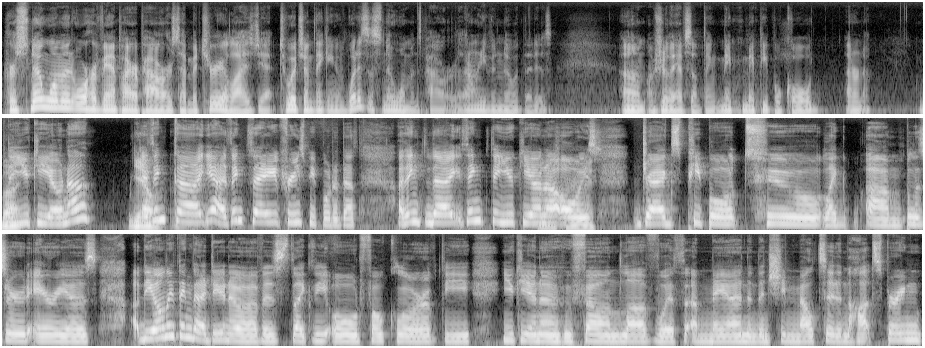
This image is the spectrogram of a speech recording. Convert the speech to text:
her snow woman or her vampire powers have materialized yet. To which I'm thinking, of what is a snow woman's power? I don't even know what that is. Um, I'm sure they have something make make people cold. I don't know. But the Yuki-onna. Yeah, I think, uh, yeah, I think they freeze people to death. I think the I think the Yuki-onna Oh, always drags people to like um, blizzard areas. Uh, the only thing that I do know of is like the old folklore of the Yuki-onna who fell in love with a man and then she melted in the hot spring.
